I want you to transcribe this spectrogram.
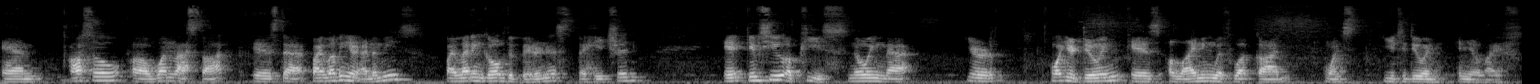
And also, uh, one last thought is that by loving your enemies, by letting go of the bitterness, the hatred, it gives you a peace knowing that you're, what you're doing is aligning with what God wants you to do in, in your life.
